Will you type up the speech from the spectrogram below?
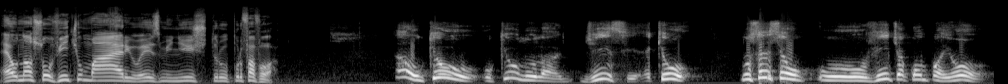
É o nosso ouvinte, o Mário, ex-ministro, por favor. Não, o, que o, o que o Lula disse é que o. Não sei se o, o ouvinte acompanhou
